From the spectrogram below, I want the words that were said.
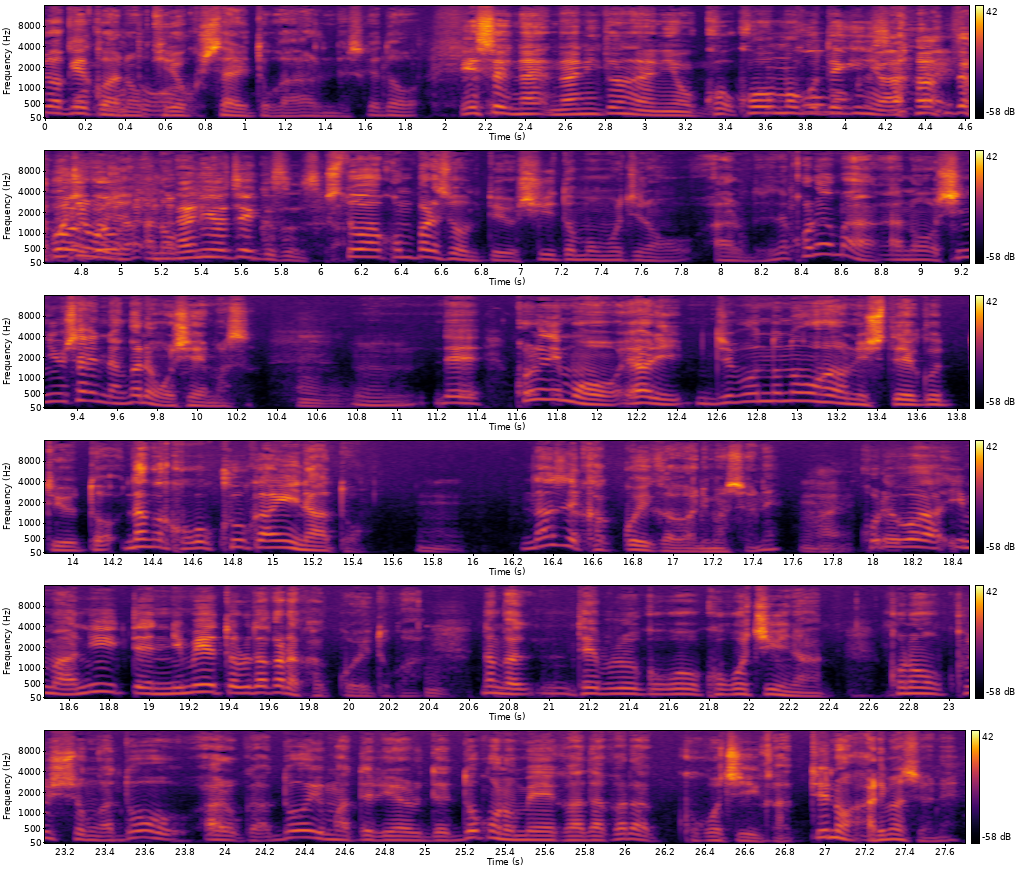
は結構あの記録したりとかあるんですけど。えそれな何と何をこ項目的にはもちろんあの何をチェックするんですか？ストアコンパレーションっていうシートももちろんあるんですね。これはまああの新入社員なんかでも教えます、うん、うん、でこれにもやはり自分のノウハウにしていくっていうとなんかここ空間いいなと、うんなぜかっこいいかがありますよね、はい、これは今2.2メートルだからかっこいいとか、うん、なんかテーブルここ心地いいな。このクッションがどうあるかどういうマテリアルでどこのメーカーだから心地いいかっていうのはありますよね、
